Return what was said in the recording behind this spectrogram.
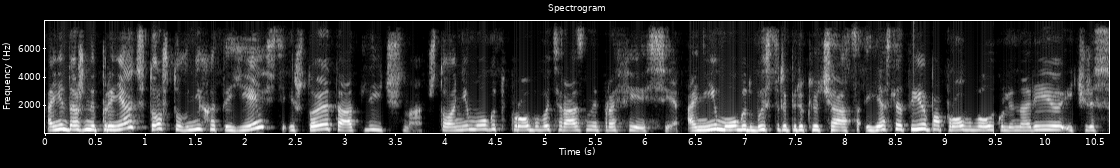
они должны принять то, что в них это есть, и что это отлично, что они могут пробовать разные профессии, они могут быстро переключаться. Если ты попробовал кулинарию и через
